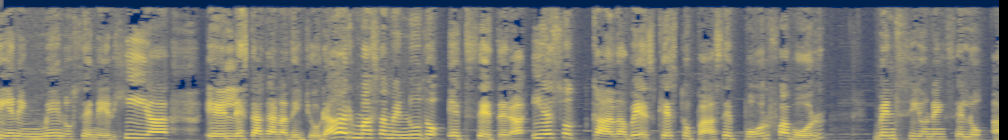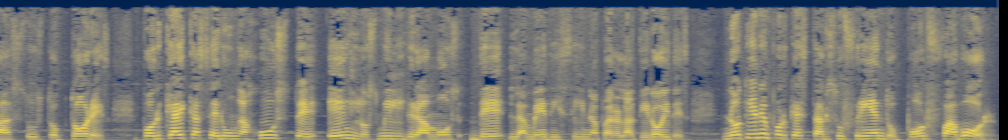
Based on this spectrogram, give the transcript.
tienen menos energía, eh, les da ganas de llorar más a menudo, etcétera. Y eso cada vez que esto pase, por favor, menciónenselo a sus doctores, porque hay que hacer un ajuste en los miligramos de la medicina para la tiroides. No tienen por qué estar sufriendo, por favor.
